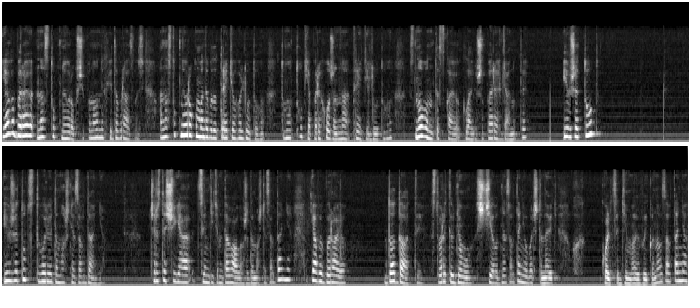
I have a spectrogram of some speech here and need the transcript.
я вибираю наступний урок, щоб воно у них відобразилось. А наступний урок у мене буде 3 лютого. Тому тут я переходжу на 3 лютого, знову натискаю клавішу Переглянути. І вже тут, і вже тут створюю домашнє завдання. Через те, що я цим дітям давала вже домашнє завдання, я вибираю додати, створити в ньому ще одне завдання. Ви бачите, навіть кольця Діма виконав завдання,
